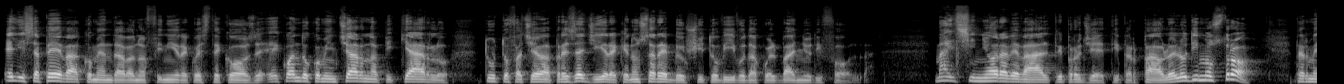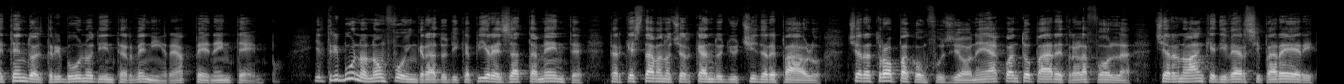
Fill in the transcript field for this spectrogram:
Egli sapeva come andavano a finire queste cose e quando cominciarono a picchiarlo tutto faceva presagire che non sarebbe uscito vivo da quel bagno di folla. Ma il Signore aveva altri progetti per Paolo e lo dimostrò, permettendo al tribuno di intervenire appena in tempo. Il tribuno non fu in grado di capire esattamente perché stavano cercando di uccidere Paolo. C'era troppa confusione e a quanto pare tra la folla c'erano anche diversi pareri.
